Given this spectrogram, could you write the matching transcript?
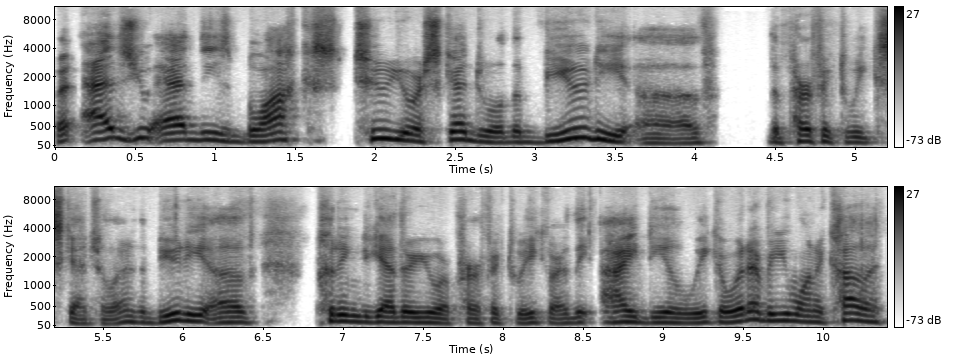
But as you add these blocks to your schedule, the beauty of the perfect week scheduler, the beauty of putting together your perfect week or the ideal week or whatever you want to call it,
